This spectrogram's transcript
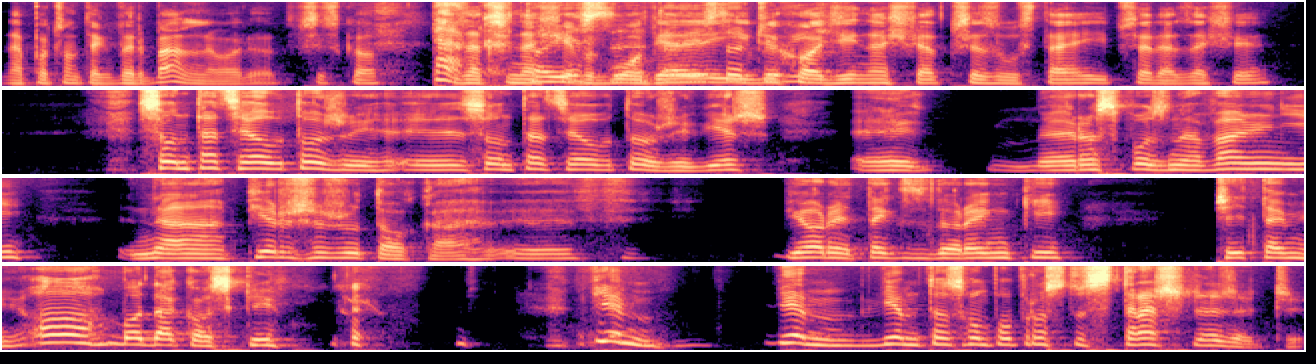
na początek werbalną, wszystko tak, zaczyna się jest, w głowie i oczywiście... wychodzi na świat przez usta i przeradza się. Są tacy autorzy, e, są tacy autorzy, wiesz, e, rozpoznawalni na pierwszy rzut oka. Biorę tekst do ręki, czytam, o, Bodakowski. wiem, wiem, wiem, to są po prostu straszne rzeczy.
